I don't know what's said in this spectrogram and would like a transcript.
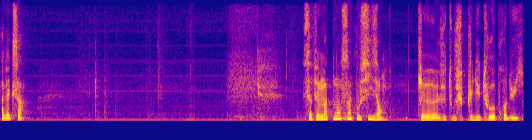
avec ça. Ça fait maintenant 5 ou 6 ans que je touche plus du tout aux produits.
